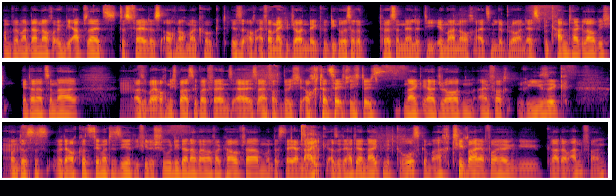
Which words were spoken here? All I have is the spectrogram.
Und wenn man dann noch irgendwie abseits des Feldes auch nochmal guckt, ist auch einfach Michael Jordan der, die größere Personality immer noch als ein LeBron. Er ist bekannter, glaube ich, international. Mhm. Also bei auch nicht Basketballfans. Er ist einfach durch, auch tatsächlich durch Nike Air Jordan einfach riesig. Mhm. Und das ist, wird ja auch kurz thematisiert, wie viele Schuhe die dann auf einmal verkauft haben und dass der ja Nike, ja. also der hat ja Nike mit groß gemacht. Die waren ja vorher irgendwie gerade am Anfang.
